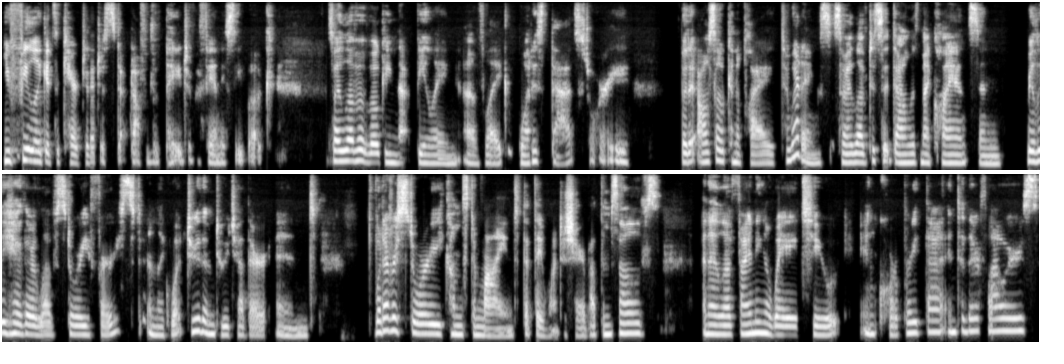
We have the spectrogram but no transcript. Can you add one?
you feel like it's a character that just stepped off of a page of a fantasy book. So I love evoking that feeling of like, what is that story? But it also can apply to weddings. So I love to sit down with my clients and really hear their love story first and like what drew them to each other and whatever story comes to mind that they want to share about themselves. And I love finding a way to incorporate that into their flowers.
